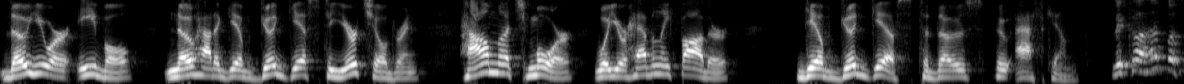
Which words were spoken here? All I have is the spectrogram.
though you are evil, know how to give good gifts to your children, how much more will your heavenly Father give good gifts to those who ask him? लिखा है बस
